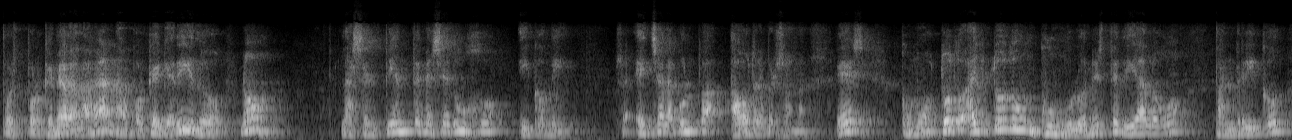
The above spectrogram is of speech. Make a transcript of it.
pues porque me ha dado la gana porque he querido. No, la serpiente me sedujo y comí. O sea, echa la culpa a otra persona. Es como todo, hay todo un cúmulo en este diálogo tan rico,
